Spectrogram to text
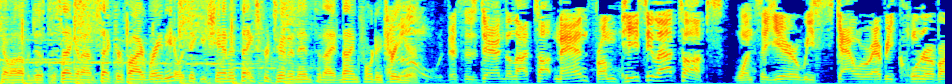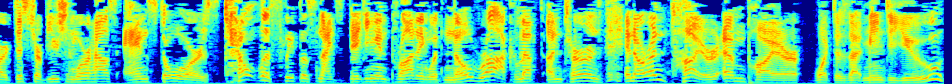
Coming up in just a second on Sector 5 Radio with Dickie Shannon. Thanks for tuning in tonight, 943 here. Hello, this is Dan the Laptop Man from PC Laptops. Once a year, we scour every corner of our distribution warehouse and stores. Countless sleepless nights digging and prodding with no rock left unturned in our entire empire. What does that mean to you?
